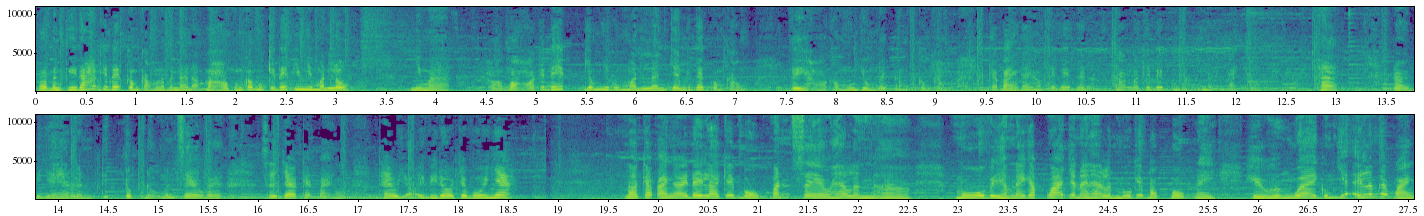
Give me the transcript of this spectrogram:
Và bên kia đó cái bếp công cộng là bên đó đó mà họ cũng có một cái bếp giống như mình luôn. Nhưng mà họ bỏ cái bếp giống như của mình lên trên cái bếp công cộng vì họ không muốn dùng bếp công cộng. Các bạn thấy không? Cái bếp đó đó, đó là cái bếp công cộng đó các bạn. Ha. Rồi bây giờ Helen tiếp tục đổ bánh xèo và sẽ cho các bạn theo dõi video cho vui nha. Và các bạn ơi, đây là cái bột bánh xèo Helen uh, mua vì hôm nay gấp quá cho nên Helen mua cái bọc bột này. Hiệu Hương Quê cũng dễ lắm các bạn.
